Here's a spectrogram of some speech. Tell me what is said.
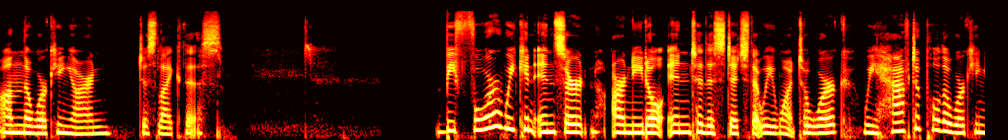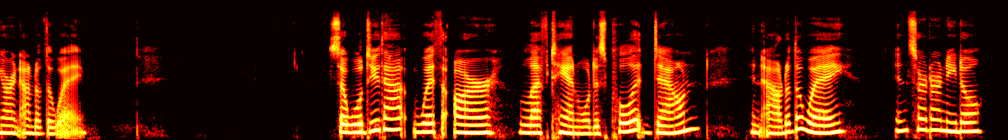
on the working yarn just like this. Before we can insert our needle into the stitch that we want to work, we have to pull the working yarn out of the way. So we'll do that with our left hand. We'll just pull it down and out of the way, insert our needle,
